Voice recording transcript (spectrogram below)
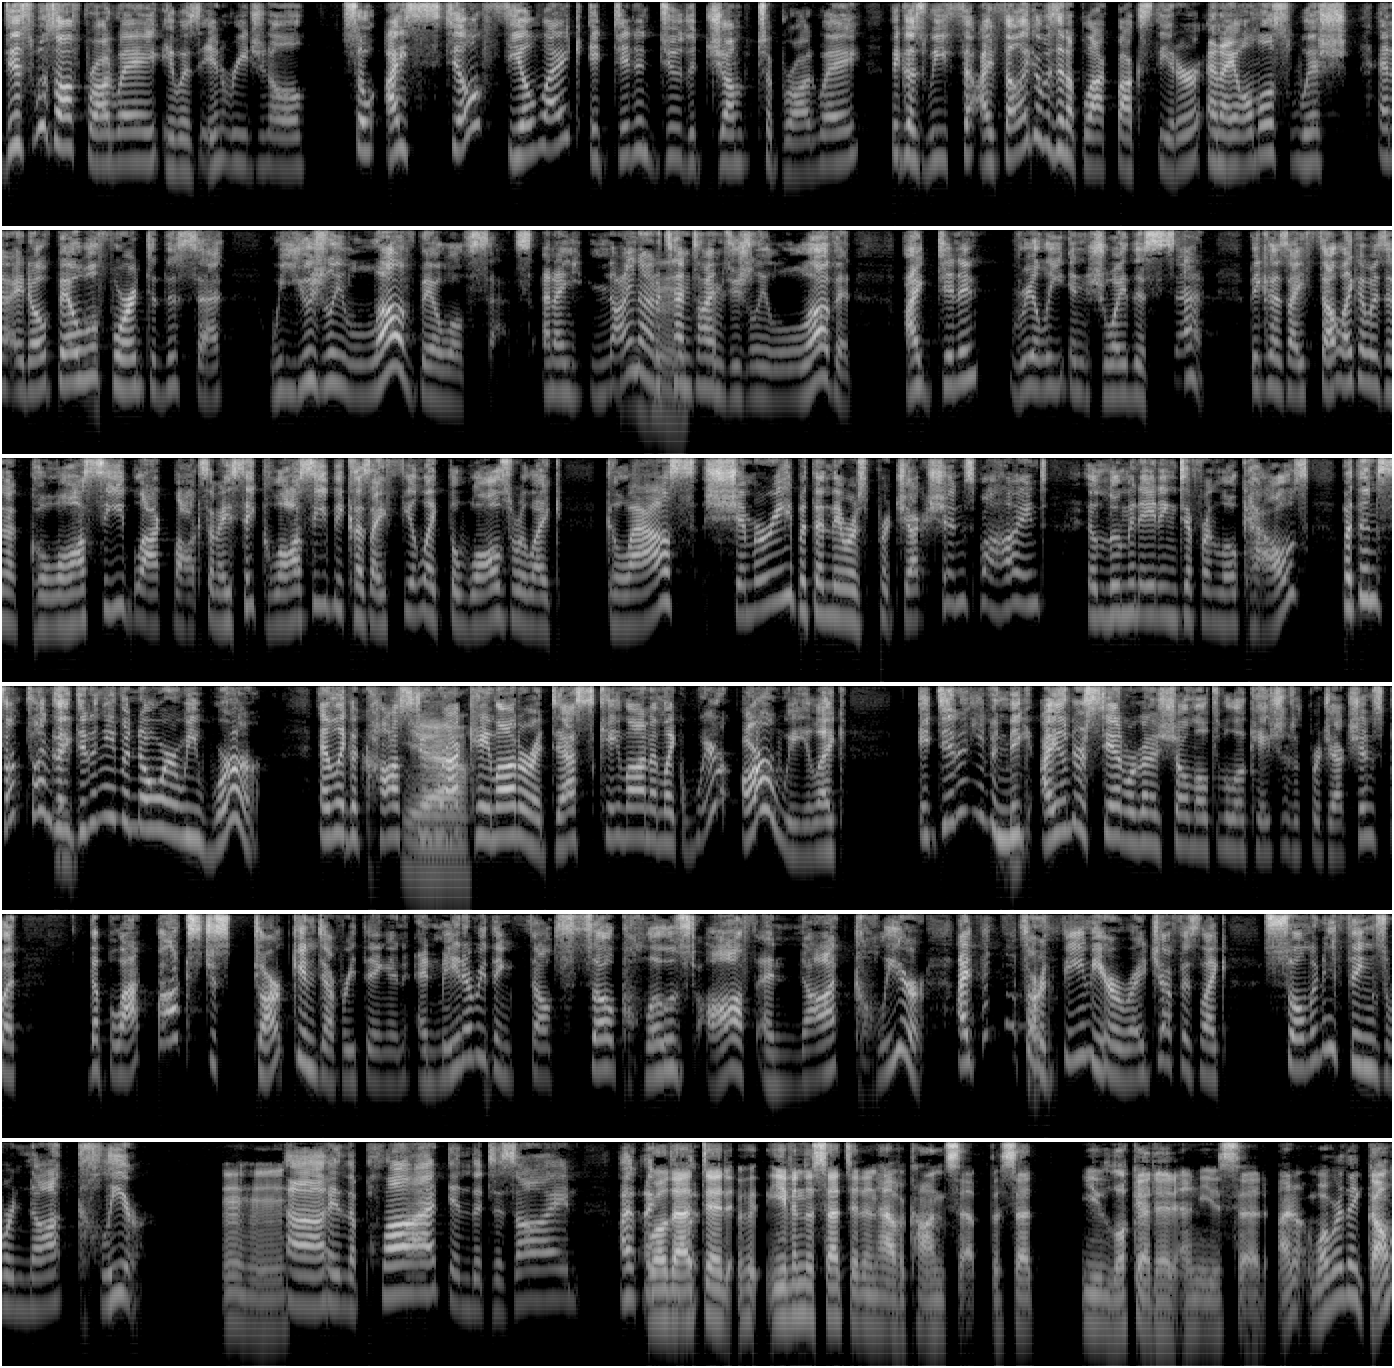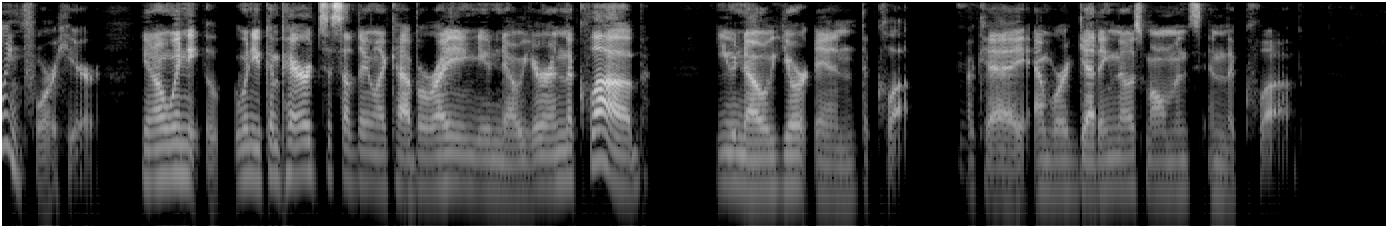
This was off Broadway. It was in regional. So I still feel like it didn't do the jump to Broadway because we fe- I felt like I was in a black box theater and I almost wish and I know Beowulf Ford did this set. We usually love Beowulf sets and I 9 out of Mhm. 10 times usually love it. I didn't really enjoy this set because I felt like I was in a glossy black box. And I say glossy because I feel like the walls were like glass, shimmery, but then there was projections behind illuminating different locales. But then sometimes I didn't even know where we were. And like a costume Yeah. rack came on or a desk came on. I'm like, where are we? Like it didn't even make I understand we're going to show multiple locations with projections, but the black box just darkened everything and, and made everything felt so closed off and not clear. I think that's our theme here, right, Jeff? Is like so many things were not clear Mm-hmm. uh, in the plot, in the design. I, I- Well, that did even the set didn't have a concept. The set you look at it and you said, I don't what were they going for here? You know, when you, when you compare it to something like Cabaret and you know you're in the club, you know you're in the club. Mm-hmm. Okay? And we're getting those moments in the club.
